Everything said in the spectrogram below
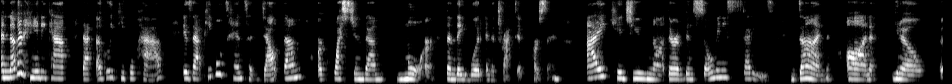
Another handicap that ugly people have is that people tend to doubt them or question them more than they would an attractive person. I kid you not, there have been so many studies done on, you know, uh,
